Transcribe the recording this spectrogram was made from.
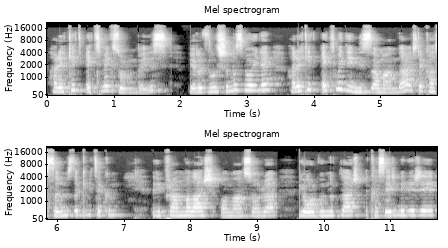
hareket etmek zorundayız. Yaratılışımız böyle. Hareket etmediğimiz zaman da işte kaslarımızdaki bir takım yıpranmalar, ondan sonra yorgunluklar, kas erimeleri,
